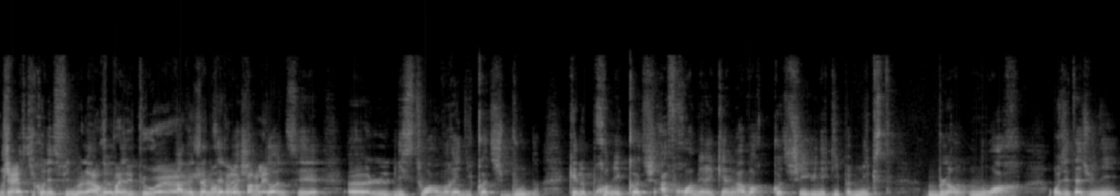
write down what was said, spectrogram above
Je sais pas si tu connais ce film-là. De pas Dan- du tout, ouais, avec Denzel. Washington. C'est euh, l'histoire vraie du coach Boone, qui est le premier coach afro-américain à avoir coaché une équipe mixte blanc-noir aux États-Unis.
